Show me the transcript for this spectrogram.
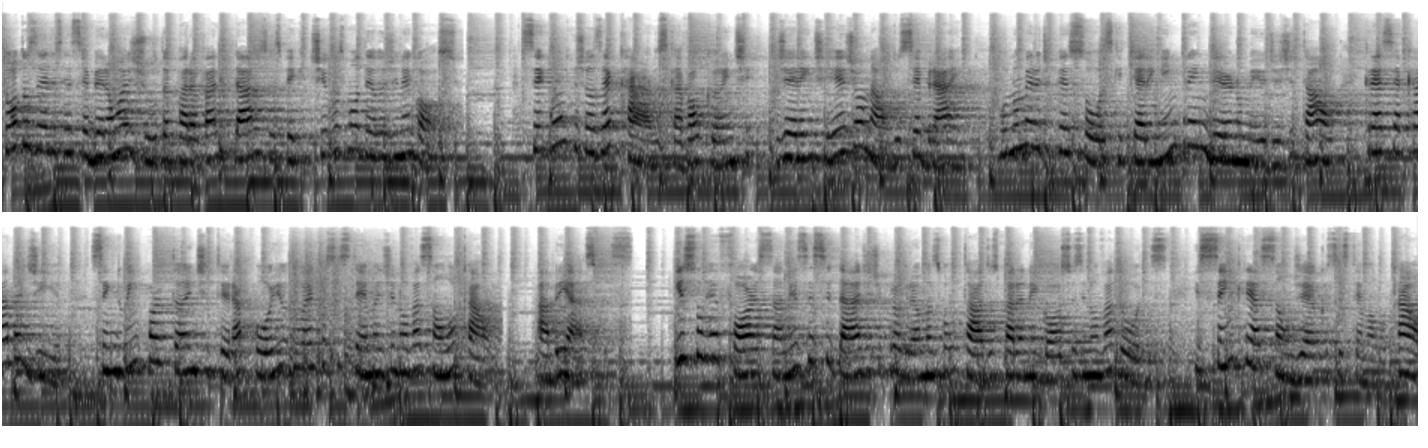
todos eles receberão ajuda para validar os respectivos modelos de negócio. Segundo José Carlos Cavalcante, gerente regional do Sebrae, o número de pessoas que querem empreender no meio digital cresce a cada dia, sendo importante ter apoio do ecossistema de inovação local. Isso reforça a necessidade de programas voltados para negócios inovadores, e sem criação de ecossistema local,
